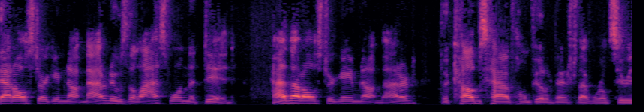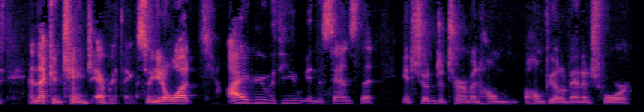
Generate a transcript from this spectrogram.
that All Star game not mattered, it was the last one that did. Had that All Star game not mattered, the Cubs have home field advantage for that World Series, and that can change everything. So you know what? I agree with you in the sense that it shouldn't determine home home field advantage for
